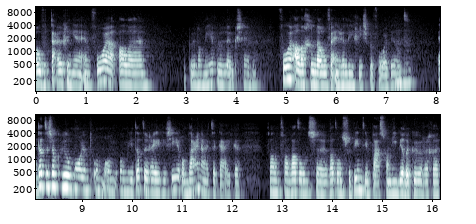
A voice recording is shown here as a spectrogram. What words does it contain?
overtuigingen en voor alle, wat kunnen we nog meer leuks hebben? Voor alle geloven en religies bijvoorbeeld. Mhm. En dat is ook heel mooi om, om, om, om je dat te realiseren, om daarnaar te kijken. Van, van wat, ons, eh, wat ons verbindt in plaats van die willekeurige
